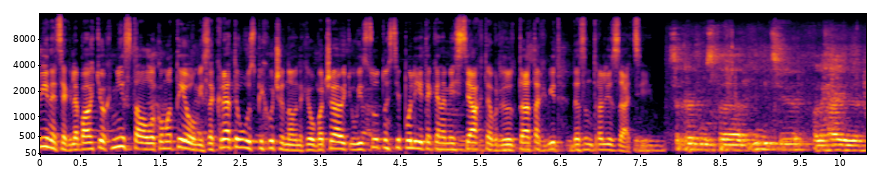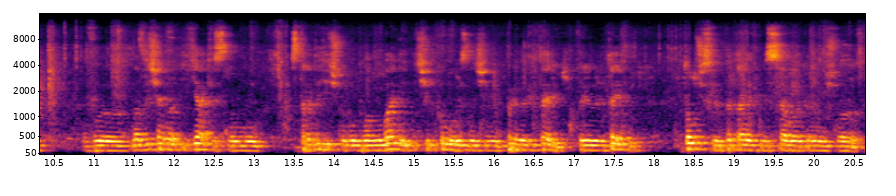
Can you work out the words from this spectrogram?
Вінниця для багатьох міст стала локомотивом, і секрети успіху чиновники вбачають у відсутності політики на місцях та в результатах від децентралізації. Секрет міста Вінниці полягає в надзвичайно якісному стратегічному плануванні і чіткому визначенні пріоритетів, пріоритетів, в тому числі в питаннях місцевого економічного розвитку.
